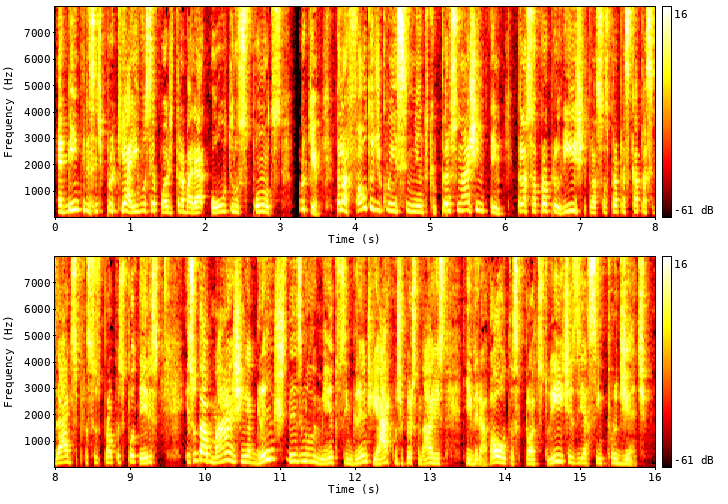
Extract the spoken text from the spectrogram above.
é bem interessante porque aí você pode trabalhar outros pontos. Por quê? Pela falta de conhecimento que o personagem tem, pela sua própria origem, pelas suas próprias capacidades, pelos seus próprios poderes, isso dá margem a grandes desenvolvimentos em grandes arcos de personagens, reviravoltas, plot twists e assim por diante.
